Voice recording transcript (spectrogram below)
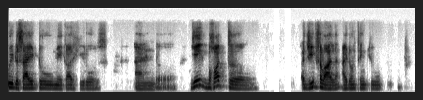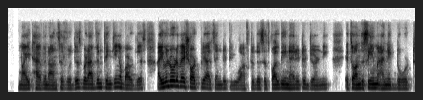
we decide to make our heroes and uh, ये एक बहुत अजीब सवाल है I don't think you might have an answer for this, but I've been thinking about this. I even wrote a very short play. I'll send it to you after this. It's called The Inherited Journey. It's on the same anecdote.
